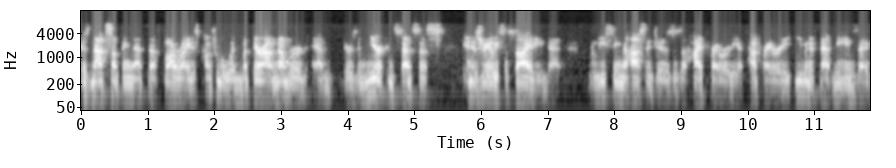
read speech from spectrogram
is not something that the far right is comfortable with. But they're outnumbered, and there's a near consensus in Israeli society that releasing the hostages is a high priority, a top priority, even if that means that it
